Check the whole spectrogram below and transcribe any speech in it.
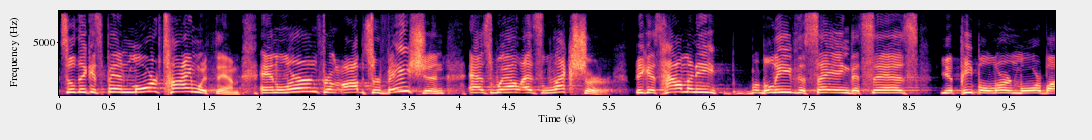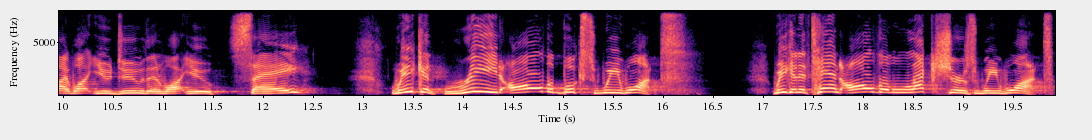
so they could spend more time with them and learn from observation as well as lecture. Because how many believe the saying that says people learn more by what you do than what you say? We can read all the books we want. We can attend all the lectures we want,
